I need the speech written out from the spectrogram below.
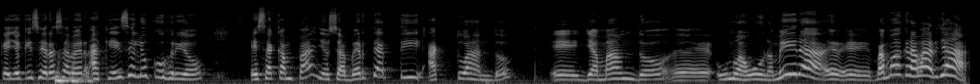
que yo quisiera saber a quién se le ocurrió esa campaña, o sea, verte a ti actuando. Eh, llamando eh, uno a uno, mira, eh, eh, vamos a grabar ya,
